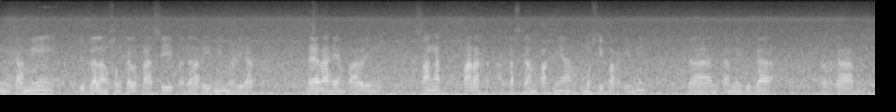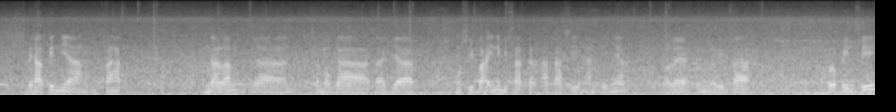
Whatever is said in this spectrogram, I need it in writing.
dan kami juga langsung ke lokasi pada hari ini melihat daerah yang paling sangat parah atas dampaknya musibah ini. Dan kami juga akan prihatin yang sangat mendalam dan semoga saja musibah ini bisa teratasi nantinya oleh pemerintah provinsi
